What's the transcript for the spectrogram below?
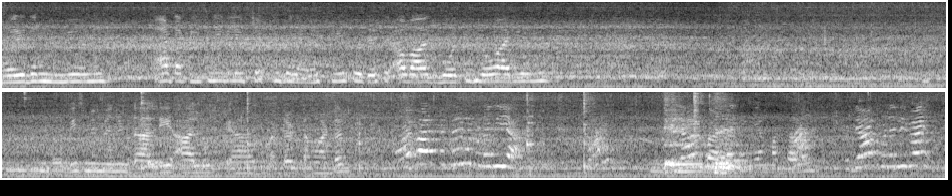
और इधर मम्मी ने आटा पीसने के लिए चक्की बना रखी है इस वजह से आवाज़ बहुत ही लो आ रही होगी। तो इसमें मैंने डाल दिए आलू प्याज मटर टमाटर। मसाला।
